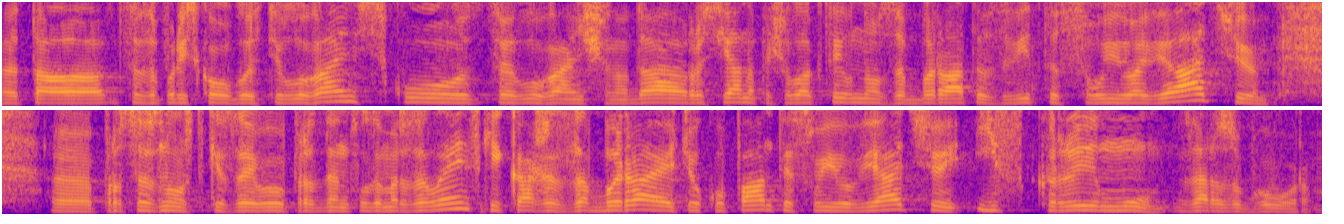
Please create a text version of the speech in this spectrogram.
е, та це Запорізька область і Луганську, це Луганщина. Да, росіяни почали активно забирати звідти свою авіацію. Про це знову ж таки заявив президент Володимир Зеленський. каже, забирають окупанти свою авіацію із Криму. Зараз обговоримо.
